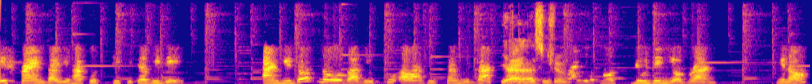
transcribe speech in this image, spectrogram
a friend that you have to speak with every day. And you don't know that the two hours you spend with that yeah, friend that's is true. why you're not building your brand. You know,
